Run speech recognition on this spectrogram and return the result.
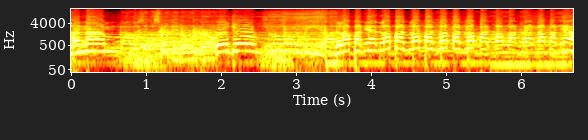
Enam. Tujuh. Delapan ya delapan delapan delapan delapan delapan ya delapan ya.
